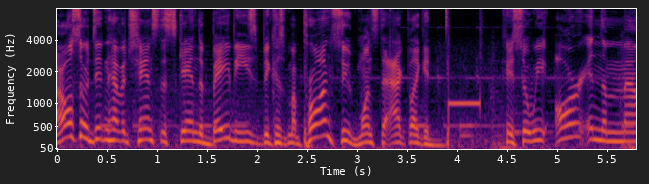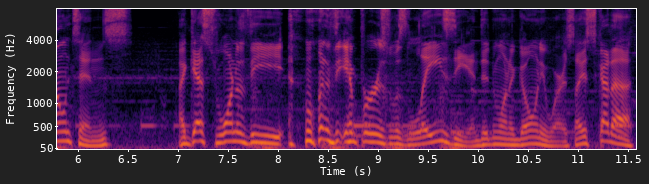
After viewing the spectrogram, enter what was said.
I also didn't have a chance to scan the babies because my prawn suit wants to act like a Okay, so we are in the mountains. I guess one of the one of the emperors was lazy and didn't want to go anywhere. So I just gotta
